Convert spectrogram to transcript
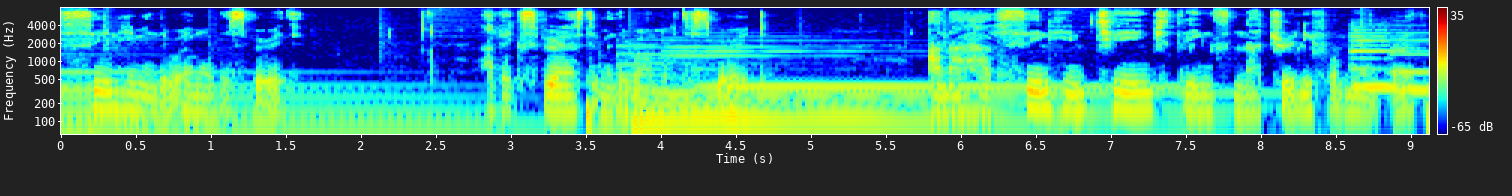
seen him in the realm of the spirit. I've experienced him in the realm of the spirit, and I have seen him change things naturally for me on earth.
